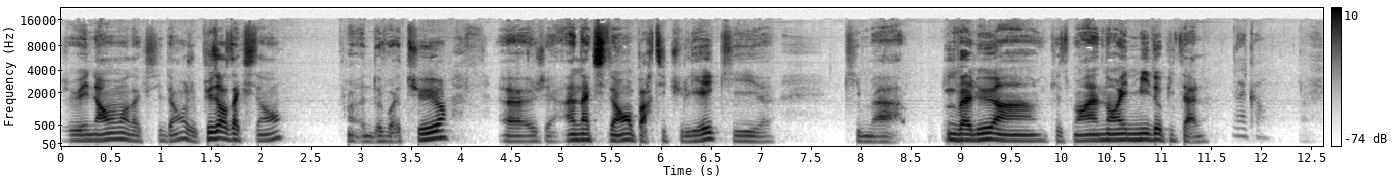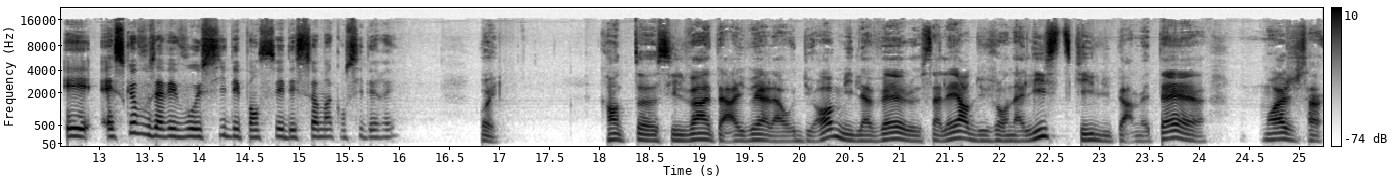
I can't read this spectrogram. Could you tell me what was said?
J'ai eu énormément d'accidents, j'ai eu plusieurs accidents euh, de voiture. Euh, j'ai un accident en particulier qui, euh, qui m'a valu un, quasiment un an et demi d'hôpital. D'accord. Et est-ce que vous avez vous aussi dépensé des sommes inconsidérées? Quand euh, Sylvain est arrivé à la Haute-du-Rhum, il avait le salaire du journaliste qui lui permettait. euh, moi, je- ça-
